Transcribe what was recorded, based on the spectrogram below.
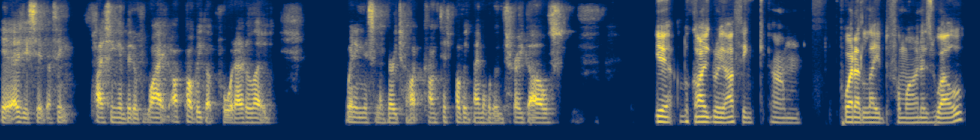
yeah, as you said, I think placing a bit of weight, I've probably got Port Adelaide winning this in a very tight contest, probably by more than three goals. Yeah, look, I agree. I think um, Port Adelaide for mine as well.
